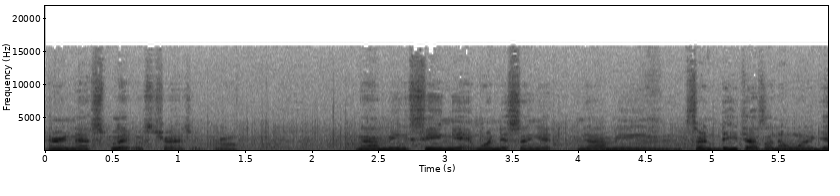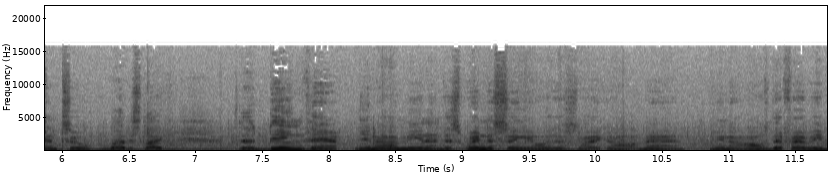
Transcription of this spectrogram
Hearing that split was tragic, bro. You know what I mean? Seeing it and witnessing it, you know what I mean? And certain details I don't want to get into, but it's like just being there, you know what I mean? And just witnessing it was just like, oh man, you know, I was there for every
